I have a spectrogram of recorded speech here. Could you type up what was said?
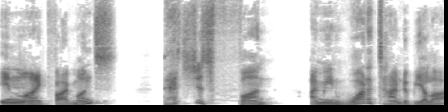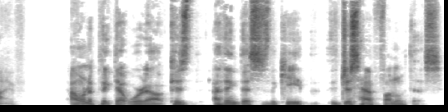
in like five months. That's just fun. I mean, what a time to be alive. I want to pick that word out because I think this is the key. Just have fun with this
